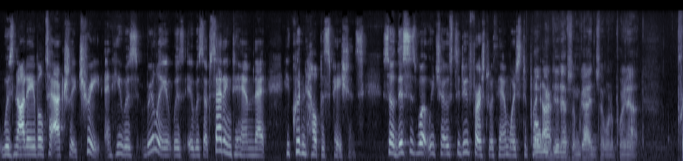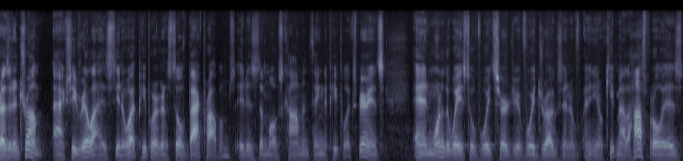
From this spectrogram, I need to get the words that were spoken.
was not able to actually treat and he was really it was it was upsetting to him that he couldn't help his patients so this is what we chose to do first with him was to put Well, our we did have some guidance I want to point out. President Trump actually realized, you know what, people are going to still have back problems. It is the most common thing that people experience. And one of the ways to avoid surgery, avoid drugs, and, and, you know, keep them out of the hospital is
